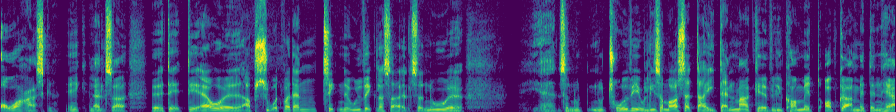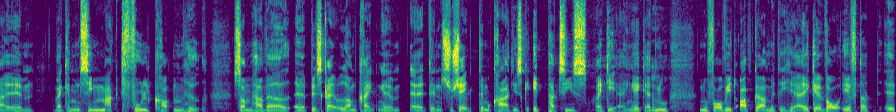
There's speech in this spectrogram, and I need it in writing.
overraske. Ikke? Mm. Altså, øh, det, det er jo øh, absurd, hvordan tingene udvikler sig. Altså, nu... Øh, Ja, altså nu, nu troede vi jo ligesom også, at der i Danmark øh, ville komme et opgør med den her, øh, hvad kan man sige, magtfuldkommenhed, som har været øh, beskrevet omkring øh, øh, den socialdemokratiske etpartis regering. Ikke? At nu, nu får vi et opgør med det her, ikke? hvor efter øh,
